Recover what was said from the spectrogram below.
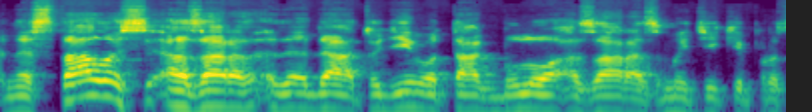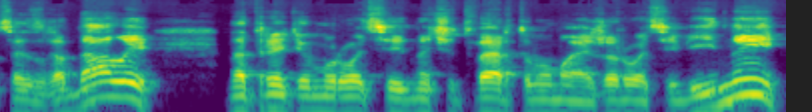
не сталося. А зараз е, да, тоді отак було. А зараз ми тільки про це згадали на третьому році, на четвертому, майже році війни.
